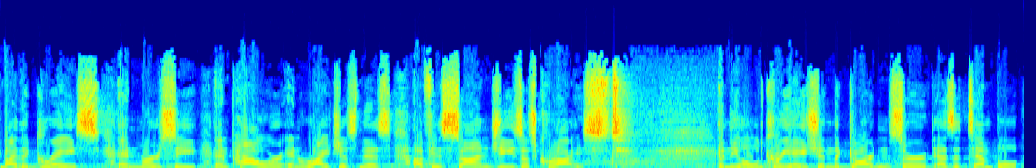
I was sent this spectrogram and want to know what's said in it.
by the grace and mercy and power and righteousness of his Son, Jesus Christ. In the old creation, the garden served as a temple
